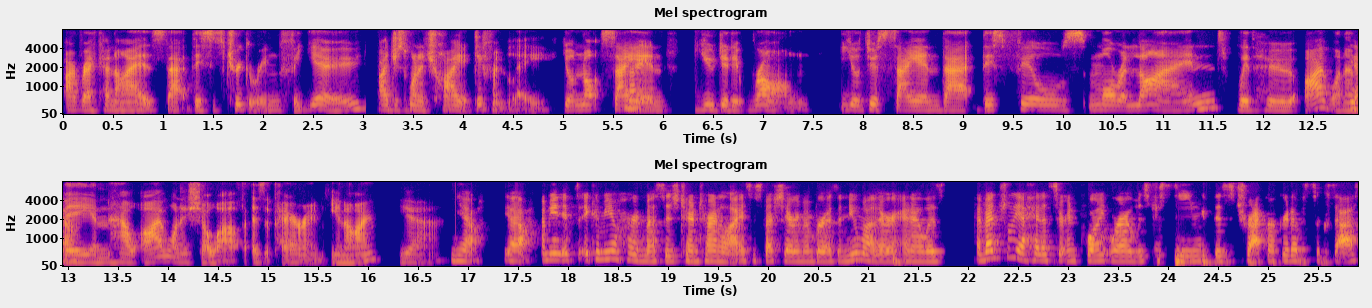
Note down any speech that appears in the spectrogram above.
I recognize that this is triggering for you. I just want to try it differently. You're not saying, right. you did it wrong you're just saying that this feels more aligned with who I want to yeah. be and how I want to show up as a parent, you know? Yeah. Yeah. Yeah. I mean, it's it can be a hard message to internalize, especially I remember as a new mother and I was eventually I hit a certain point where I was just seeing this track record of success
